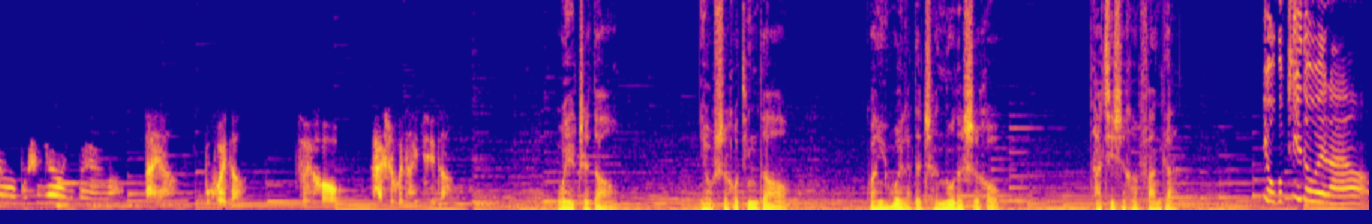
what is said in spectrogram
那我不是又要一个人了？哎呀，不会的，最后还是会在一起的。我也知道，有时候听到关于未来的承诺的时候，他其实很反感。有个屁的未来啊！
